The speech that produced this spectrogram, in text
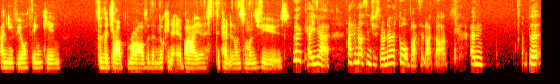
and if you're thinking for the job rather than looking at it biased depending on someone's views. Okay. Yeah. I think that's interesting. I've never thought about it like that. Um, but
